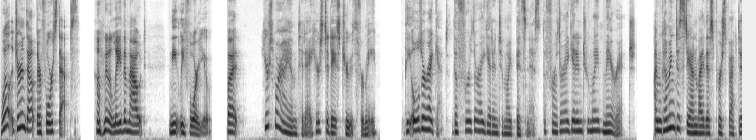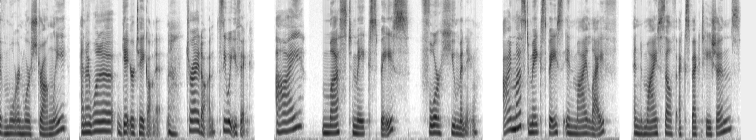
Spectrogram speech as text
Well, it turns out there are four steps. I'm going to lay them out neatly for you. But here's where I am today. Here's today's truth for me. The older I get, the further I get into my business, the further I get into my marriage, I'm coming to stand by this perspective more and more strongly and I want to get your take on it. Try it on, see what you think. I must make space for humaning. I must make space in my life and my self expectations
